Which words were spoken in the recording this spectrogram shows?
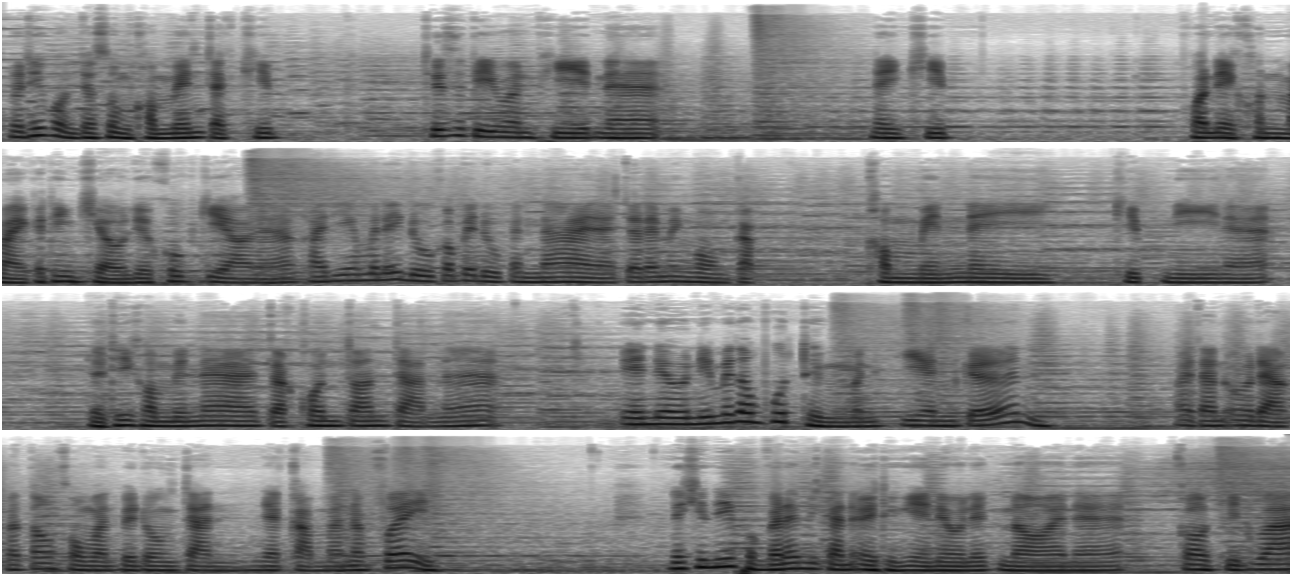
โดยที่ผมจะสุ่มคอมเมนต์จากคลิปทฤษฎีวันพีชนะฮะ ในคลิปพลเอกคนใหม่กระทิงเขียวเรียวคู่เกียวนะใครที่ยังไม่ได้ดูก็ไปดูกันได้นะ จะได้ไม่งงกับคอมเมนต์ในคลิปนี้นะฮะเดี๋ยวที่คอมเมนต์แรกจากคนตอนจัดนะฮะเอเนลนี้ไม่ต้องพูดถึงมันเกียนเกินอาจารย์โอดาก็ต้องส่งมันไปดวงจันทร์อย่ากลับมานะเฟ้ยในคลิปนี้ผมก็ได้มีการเอ่ยถึงเอเนลเล็กน้อยนะก็คิดว่า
